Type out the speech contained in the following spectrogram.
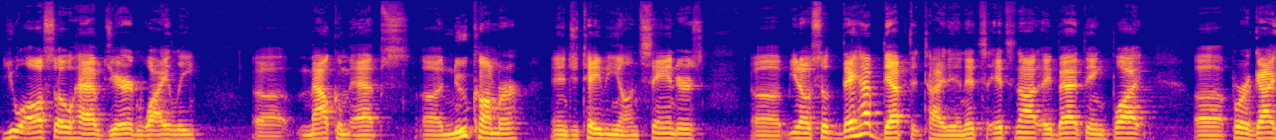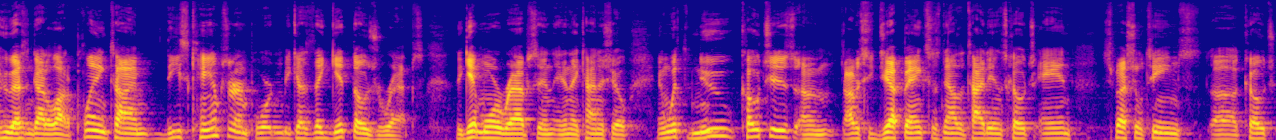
You also have Jared Wiley, uh, Malcolm Epps, uh, newcomer, and Ja'Tavion Sanders. Uh, you know, so they have depth at tight end. It's it's not a bad thing, but uh, for a guy who hasn't got a lot of playing time, these camps are important because they get those reps. They get more reps and, and they kind of show. And with new coaches, um, obviously Jeff Banks is now the tight ends coach and special teams uh, coach.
